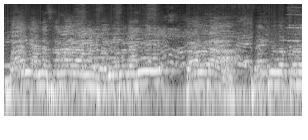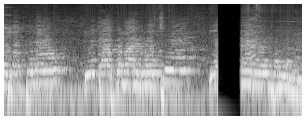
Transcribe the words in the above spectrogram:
భారీ అన్న సమాధానం జరుగుతున్నది కావున ప్రతి ఒక్కరు భక్తులు ఈ కార్యక్రమానికి వచ్చి ఈ అన్నదానం జరుగుతున్నది.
